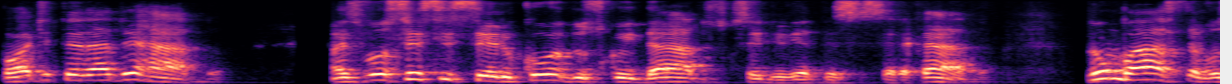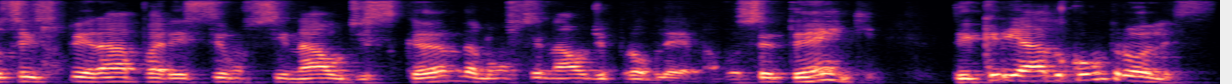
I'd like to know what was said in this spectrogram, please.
pode ter dado errado, mas você se cercou dos cuidados que você devia ter se cercado? Não basta você esperar aparecer um sinal de escândalo, um sinal de problema. Você tem que ter criado controles.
